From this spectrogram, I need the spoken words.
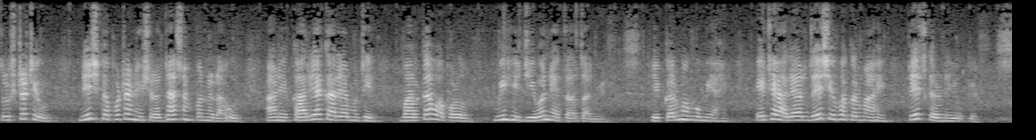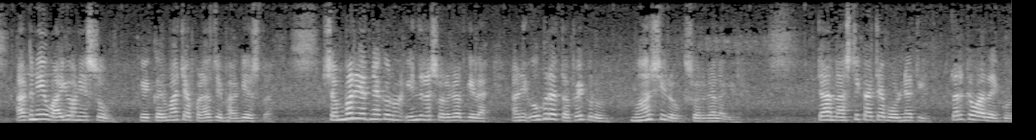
तुष्ट ठेवून निष्कपटाने श्रद्धासंपन्न राहून आणि कार्याकार्यामधील बारकावा पळून मी ही जीवनयात्रा चालवेन. ही कर्मभूमी आहे. येथे आल्यावर जे शुभकर्म आहे तेच करणे योग्य. अग्नी वायू आणि सोम हे कर्माच्या फळाचे भागे असतात. शंभर यज्ञ करून इंद्र स्वर्गात गेला आणि उग्र तपे करून महर्षी लोक स्वर्गाला गेले. त्या नास्तिकाच्या बोलण्यातील तर्कवाद ऐकून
